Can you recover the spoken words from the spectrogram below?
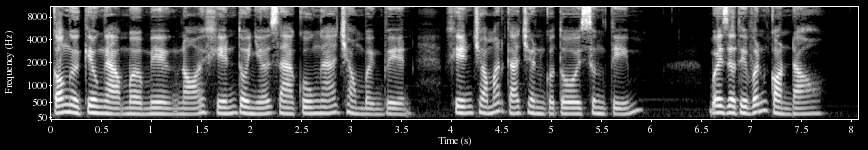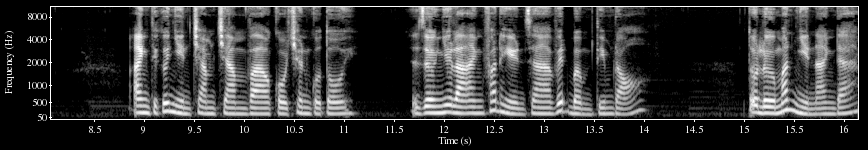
có người kiêu ngạo mở miệng Nói khiến tôi nhớ ra cô ngã trong bệnh viện, Khiến cho mắt cá chân của tôi sưng tím. Bây giờ thì vẫn còn đau. Anh thì cứ nhìn chằm chằm vào cổ chân của tôi. Dường như là anh phát hiện ra vết bầm tim đó. Tôi lừa mắt nhìn anh đáp.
